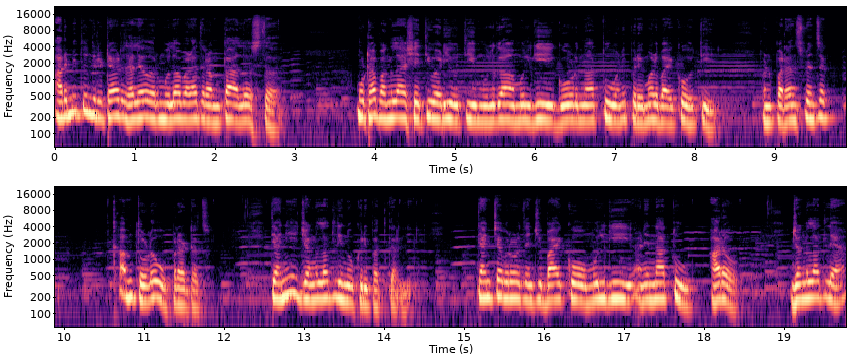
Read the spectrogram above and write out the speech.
आर्मीतून रिटायर झाल्यावर मुलाबाळात रमता आलं असतं. मोठा बंगला शेतीवाडी होती मुलगा मुलगी गोड नातू आणि प्रेमळ बायको होती. पण परांजप्यांचं काम थोडं उपराटच त्यांनी जंगलातली नोकरी पत्करली. त्यांच्याबरोबर त्यांची बायको मुलगी आणि नातू आरव जंगलातल्या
